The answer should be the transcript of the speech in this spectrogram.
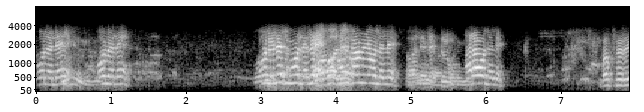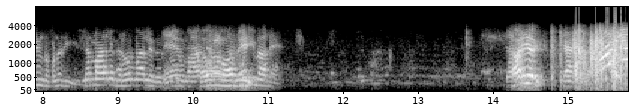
वो ले ले वो ले ले। वो ले ले तुम ले ले। वो काम नहीं वो ले ले। ले ले तुम अरे वो ले ले। बस फिर इन तो बना दी ले मार ले फिर और मार ले फिर। मार दे बात है। सारी सारी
